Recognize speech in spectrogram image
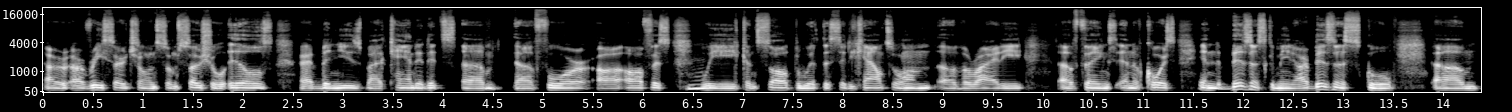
our, our, research on some social ills have been used by candidates um, uh, for uh, office. Mm-hmm. We consult with the city council on a variety of things, and of course, in the business community, our business school. Um,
